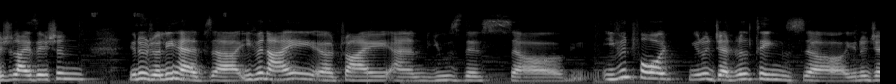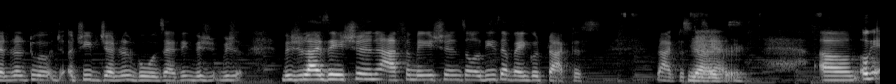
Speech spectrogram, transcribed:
visualization you know really helps uh, even i uh, try and use this uh, even for you know general things uh, you know general to achieve general goals i think vis- visualization affirmations all these are very good practice practices yeah, yes. I agree. Um, okay,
